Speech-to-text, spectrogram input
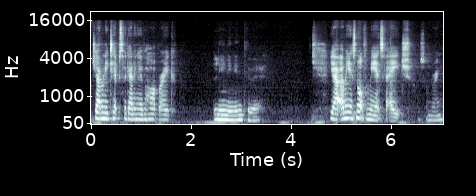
Do you have any tips for getting over heartbreak? Leaning into it. Yeah, I mean, it's not for me, it's for H. I was wondering.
